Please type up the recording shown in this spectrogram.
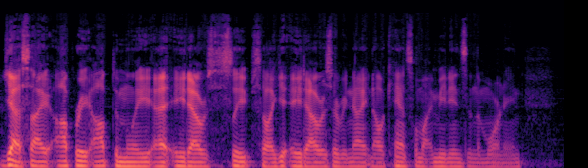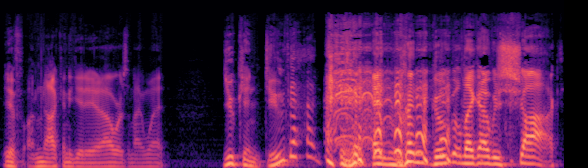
"Yes, I operate optimally at eight hours of sleep, so I get eight hours every night, and I'll cancel my meetings in the morning if I'm not going to get eight hours." And I went, "You can do that?" and run Google. Like I was shocked,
